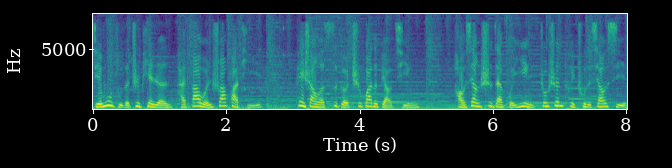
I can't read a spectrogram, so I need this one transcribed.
节目组的制片人还发文刷话题，配上了四个吃瓜的表情，好像是在回应周深退出的消息。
